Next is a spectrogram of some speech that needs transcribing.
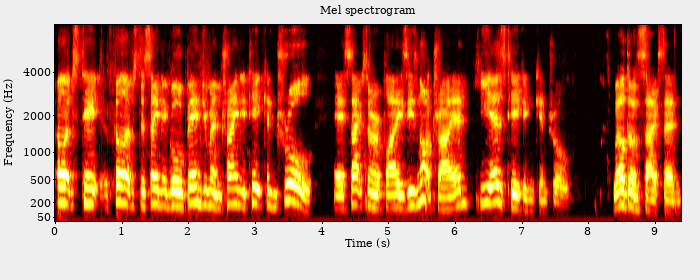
Phillips ta- Phillips deciding to go. Benjamin trying to take control. Uh, Saxton replies, "He's not trying. He is taking control." Well done, Saxton.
